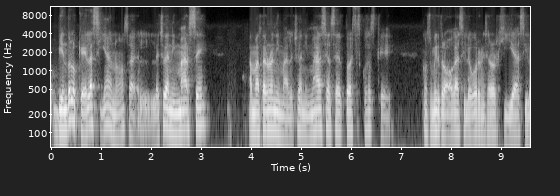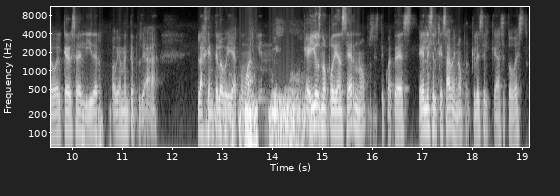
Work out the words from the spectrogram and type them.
viendo lo que él hacía, ¿no? O sea, el, hecho de animarse a matar a un animal, el hecho de animarse a hacer todas estas cosas que consumir drogas y luego organizar orgías y luego el querer ser el líder, obviamente pues ya la gente lo veía como alguien que ellos no podían ser, ¿no? Pues este cuate es, él es el que sabe, ¿no? Porque él es el que hace todo esto.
